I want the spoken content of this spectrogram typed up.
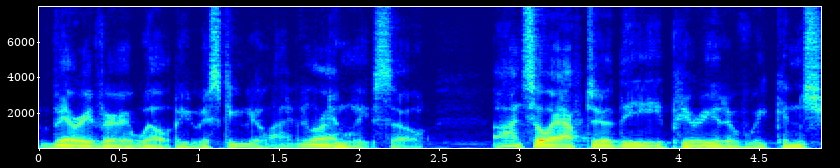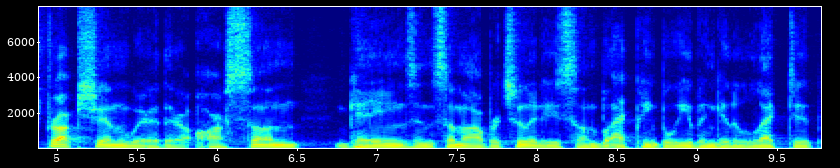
very, very well be risking your life Right. and so. And so after the period of Reconstruction, where there are some gains and some opportunities, some black people even get elected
